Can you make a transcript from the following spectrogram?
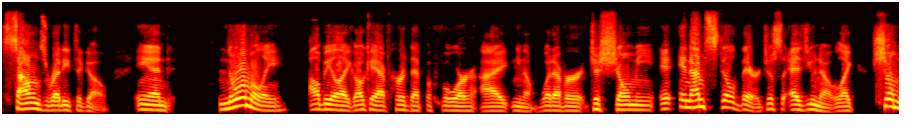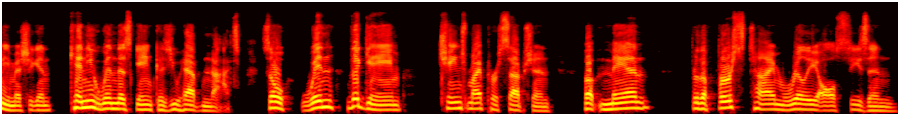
sounds ready to go. And normally I'll be like, okay, I've heard that before. I, you know, whatever, just show me. And I'm still there, just as you know, like, show me, Michigan. Can you win this game? Because you have not. So win the game, change my perception. But man, for the first time really all season,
